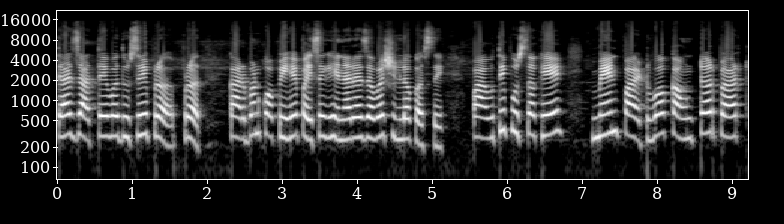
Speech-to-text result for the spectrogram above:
त्यात जाते व दुसरी प्र प्रत कार्बन कॉपी हे पैसे घेणाऱ्याजवळ शिल्लक असते. पावती पुस्तक हे मेन पार्ट व काउंटर पार्ट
